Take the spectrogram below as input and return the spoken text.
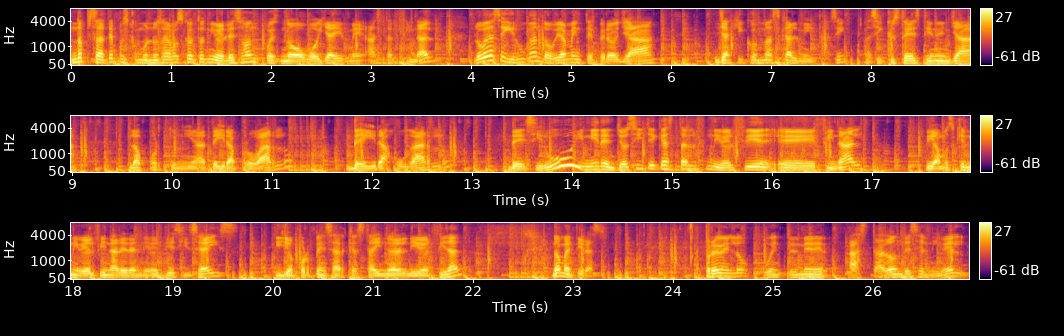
no obstante, pues como no sabemos cuántos niveles son, pues no voy a irme hasta el final. Lo voy a seguir jugando, obviamente, pero ya, ya aquí con más calmita, ¿sí? Así que ustedes tienen ya la oportunidad de ir a probarlo, de ir a jugarlo, de decir, uy, miren, yo sí llegué hasta el nivel eh, final. Digamos que el nivel final era el nivel 16 y yo por pensar que hasta ahí no era el nivel final. No mentiras, pruébenlo, cuéntenme hasta dónde es el nivel,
